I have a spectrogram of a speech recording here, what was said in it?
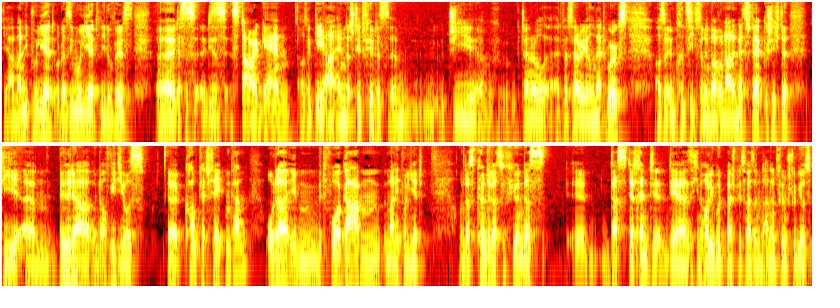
ja, manipuliert oder simuliert, wie du willst. Äh, das ist dieses StarGAN, also GAN, das steht für das ähm, G äh, General Adversarial Networks, also im Prinzip so eine neuronale Netzwerkgeschichte, die ähm, Bilder und auch Videos äh, komplett faken kann oder eben mit Vorgaben manipuliert. Und das könnte dazu führen, dass äh, dass der Trend, der sich in Hollywood beispielsweise und in anderen Filmstudios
